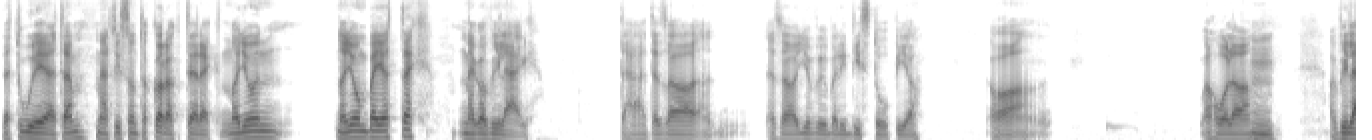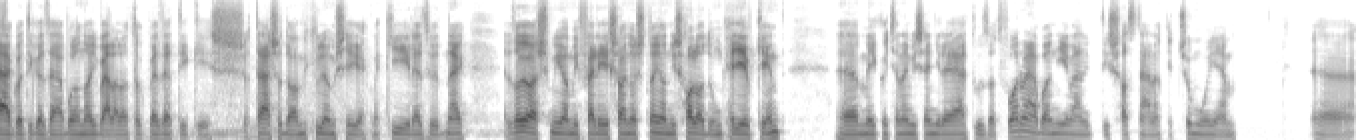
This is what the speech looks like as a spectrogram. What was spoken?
de túléltem, mert viszont a karakterek nagyon, nagyon bejöttek, meg a világ. Tehát ez a, ez a jövőbeli disztópia, a, ahol a, mm. A világot igazából a nagyvállalatok vezetik, és a társadalmi különbségek meg kiéleződnek. Ez olyasmi, ami felé sajnos nagyon is haladunk egyébként, e, még hogyha nem is ennyire eltúlzott formában. Nyilván itt is használnak egy csomó ilyen e,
